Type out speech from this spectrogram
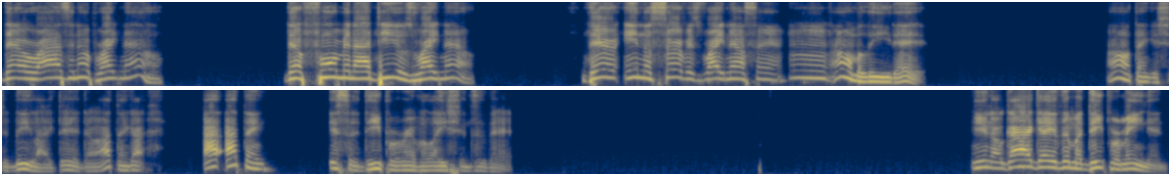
They're rising up right now. They're forming ideals right now. They're in the service right now saying, mm, I don't believe that. I don't think it should be like that, though. I think I, I, I think it's a deeper revelation to that. You know, God gave them a deeper meaning.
